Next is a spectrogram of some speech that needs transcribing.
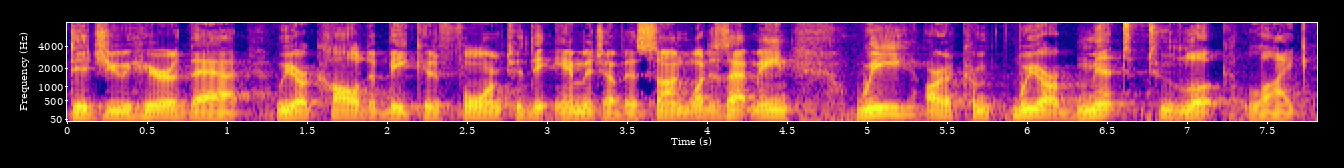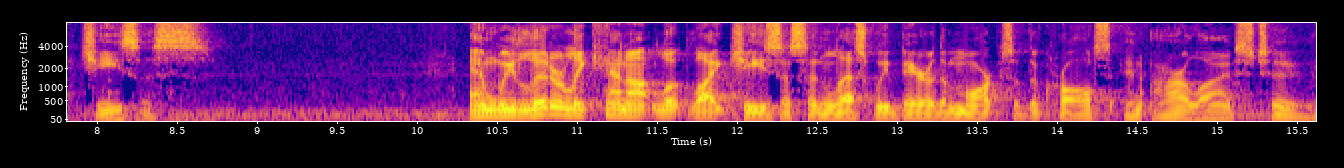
Did you hear that? We are called to be conformed to the image of his son. What does that mean? We are, we are meant to look like Jesus. And we literally cannot look like Jesus unless we bear the marks of the cross in our lives too.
